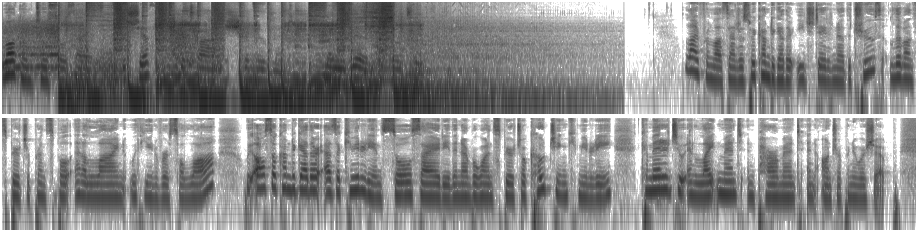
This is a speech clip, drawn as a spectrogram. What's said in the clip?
Welcome to Soulciety, the shift, the tribe, the movement. May you live your truth. Live from Los Angeles, we come together each day to know the truth, live on spiritual principle, and align with universal law. We also come together as a community in Soulciety, the number one spiritual coaching community committed to enlightenment, empowerment, and entrepreneurship.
